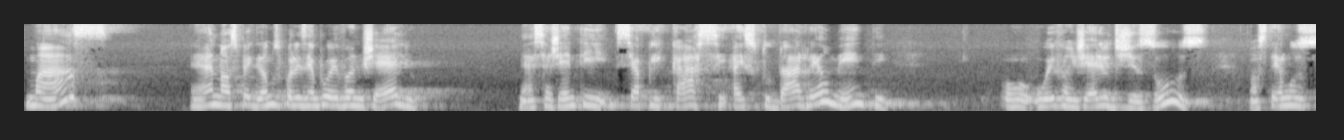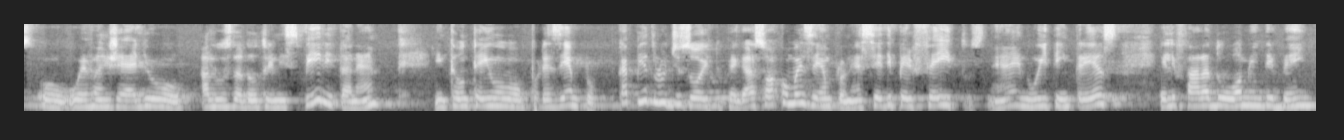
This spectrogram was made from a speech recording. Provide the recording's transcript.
Mas é, nós pegamos, por exemplo, o Evangelho, né, se a gente se aplicasse a estudar realmente o, o Evangelho de Jesus, nós temos o, o, Evangelho à luz da doutrina espírita, né? Então tem o, por exemplo, capítulo 18, pegar só como exemplo, né? Sede perfeitos, né? No item 3, ele fala do homem de bem.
